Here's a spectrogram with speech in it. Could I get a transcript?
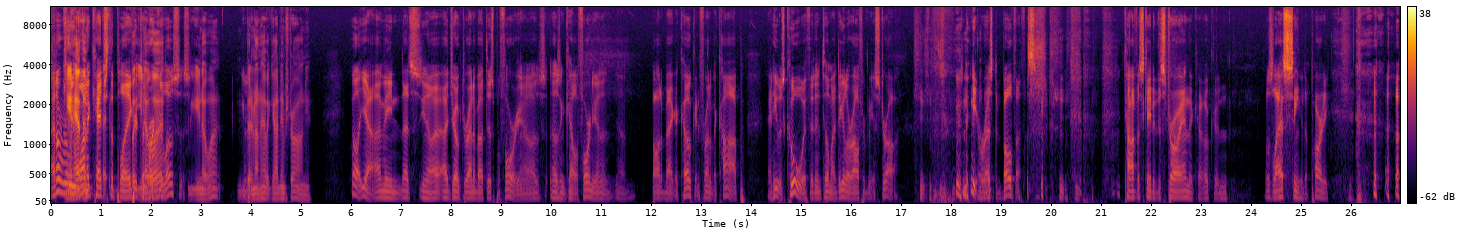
I don't really want to catch uh, the plague or tuberculosis. you know what? You better not have a goddamn straw on you. Well, yeah, I mean that's you know I, I joked around about this before. You know, I was I was in California and uh, bought a bag of coke in front of a cop, and he was cool with it until my dealer offered me a straw. then he arrested both of us, confiscated the straw and the coke, and was last seen at a party.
